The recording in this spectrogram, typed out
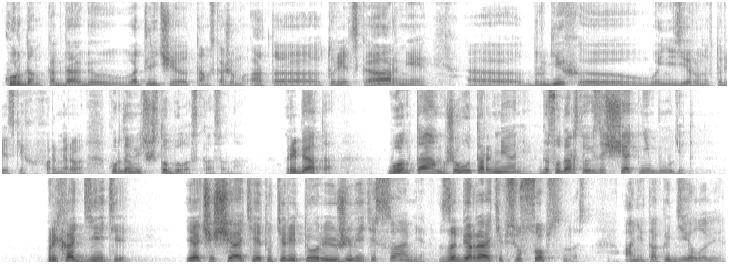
курдам, когда в отличие, там, скажем, от э, турецкой армии, э, других э, военизированных турецких формирований, курдам ведь что было сказано? Ребята, вон там живут армяне, государство их защищать не будет. Приходите и очищайте эту территорию и живите сами. Забирайте всю собственность. Они так и делали.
